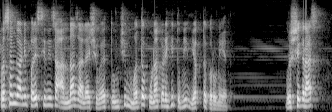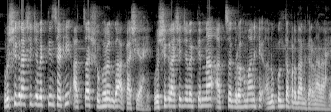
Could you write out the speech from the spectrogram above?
प्रसंग आणि परिस्थितीचा अंदाज आल्याशिवाय तुमची मतं कुणाकडेही तुम्ही व्यक्त करू नयेत. वृश्चिक रास वृश्चिक राशीच्या व्यक्तींसाठी आजचा शुभ रंग आकाशी आहे. वृश्चिक राशीच्या व्यक्तींना आजचं ग्रहमान हे अनुकूलता प्रदान करणार आहे.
